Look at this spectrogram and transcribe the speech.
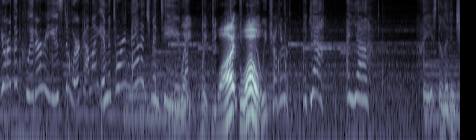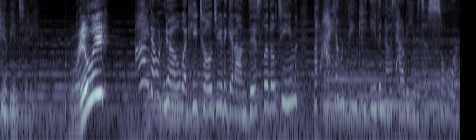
You're the quitter who used to work on my inventory management team. Wait, wait, do, What? do you Whoa. know each other? Uh, yeah, I, uh, I used to live in Champion City. really? I don't know what he told you to get on this little team, but I don't think he even knows how to use a sword.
